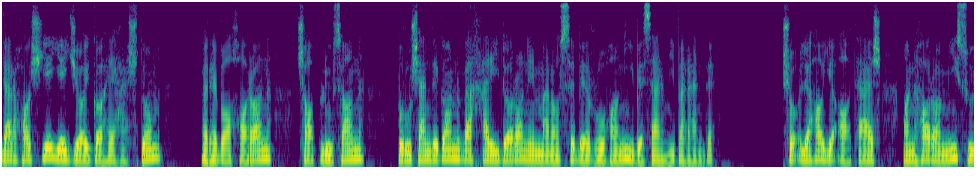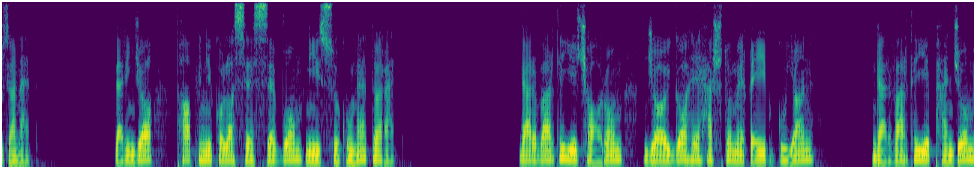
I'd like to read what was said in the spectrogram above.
در حاشیه جایگاه هشتم، رباخاران، چاپلوسان، فروشندگان و خریداران مناسب روحانی به سر می‌برند. شعله های آتش آنها را می سوزاند. در اینجا پاپ نیکولاس سوم نیز سکونت دارد. در ورطه چهارم جایگاه هشتم غیبگویان، در ورطه پنجم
